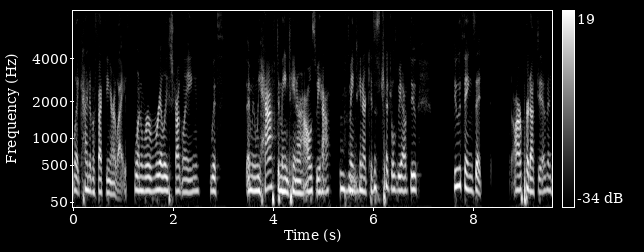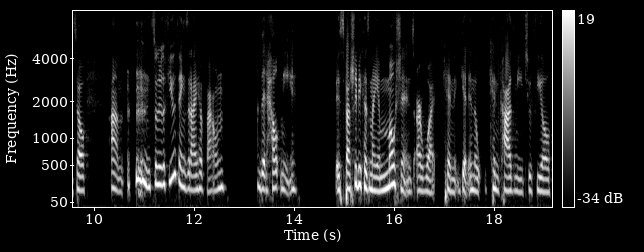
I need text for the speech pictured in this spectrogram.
like kind of affecting our life when we're really struggling with i mean we have to maintain our house we have Mhm. to maintain our kids' schedules we have to do things that are productive and so um so there's a few things that i have found that help me especially because my emotions are what can get in the can cause me to feel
